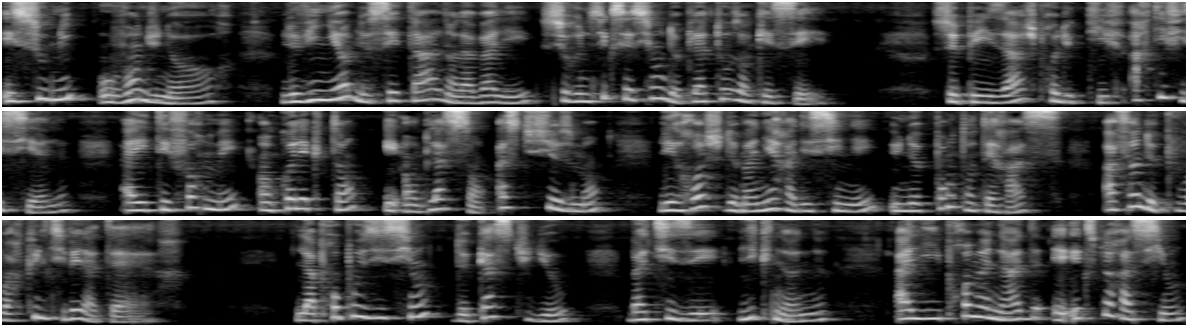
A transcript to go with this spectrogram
et soumis au vent du nord, le vignoble s'étale dans la vallée sur une succession de plateaux encaissés. Ce paysage productif artificiel a été formé en collectant et en plaçant astucieusement les roches de manière à dessiner une pente en terrasse afin de pouvoir cultiver la terre. La proposition de K-Studio, baptisée Lycnon, allie promenade et exploration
